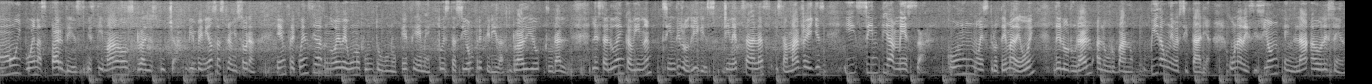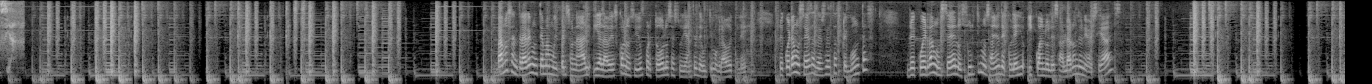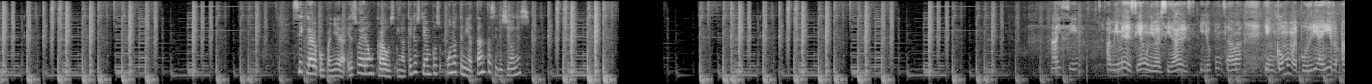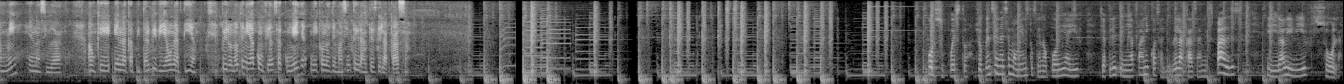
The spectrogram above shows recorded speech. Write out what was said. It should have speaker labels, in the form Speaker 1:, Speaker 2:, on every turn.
Speaker 1: Muy buenas tardes, estimados Radio Escucha. Bienvenidos a nuestra emisora en frecuencia 91.1 FM, tu estación preferida, Radio Rural. Les saluda en cabina Cindy Rodríguez, Ginette Salas, Isamar Reyes y Cintia Mesa con nuestro tema de hoy, de lo rural a lo urbano, vida universitaria, una decisión en la adolescencia.
Speaker 2: Vamos a entrar en un tema muy personal y a la vez conocido por todos los estudiantes de último grado de colegio. ¿Recuerdan ustedes hacerse estas preguntas? ¿Recuerdan ustedes los últimos años de colegio y cuando les hablaron de universidades?
Speaker 3: Sí, claro, compañera, eso era un caos. En aquellos tiempos uno tenía tantas ilusiones.
Speaker 1: Ay, sí. A mí me decían universidades y yo pensaba en cómo me podría ir a mí en la ciudad. Aunque en la capital vivía una tía, pero no tenía confianza con ella ni con los demás integrantes de la casa.
Speaker 4: Por supuesto, yo pensé en ese momento que no podía ir ya que le tenía pánico a salir de la casa de mis padres e ir a vivir sola.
